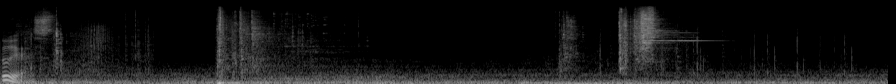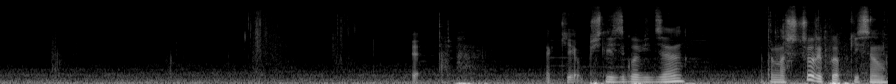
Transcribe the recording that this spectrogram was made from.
Tu jest. Takie obślizgłe widzę. To na szczury pułapki są.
